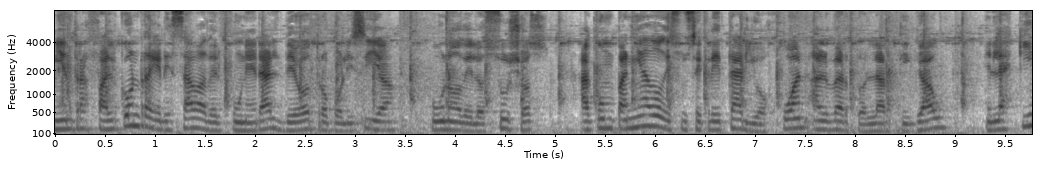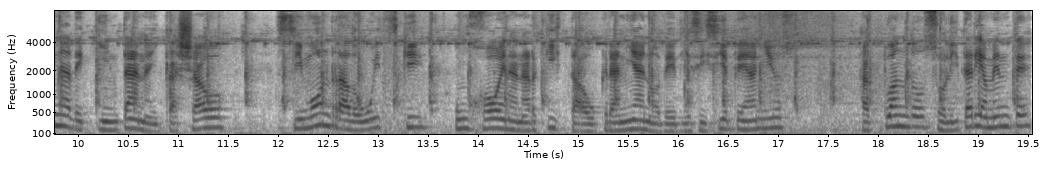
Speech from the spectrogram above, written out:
Mientras Falcón regresaba del funeral de otro policía, uno de los suyos, acompañado de su secretario Juan Alberto Lartigau, en la esquina de Quintana y Callao, Simón Radowitzki, un joven anarquista ucraniano de 17 años, actuando solitariamente,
